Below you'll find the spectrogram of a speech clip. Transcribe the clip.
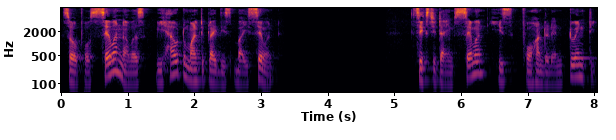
So for 7 hours, we have to multiply this by 7. 60 times 7 is 420.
